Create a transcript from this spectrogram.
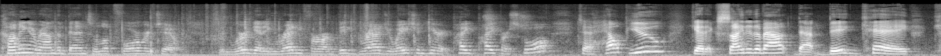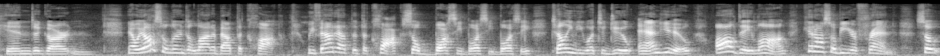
coming around the bend to look forward to. And we're getting ready for our big graduation here at Piper School to help you get excited about that big K kindergarten. Now, we also learned a lot about the clock. We found out that the clock, so bossy, bossy, bossy, telling me what to do and you all day long, can also be your friend. So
